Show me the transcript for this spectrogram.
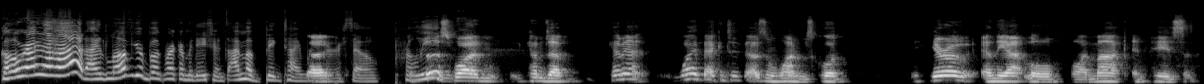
Go right ahead. I love your book recommendations. I'm a big time Uh, reader, so the please. first one comes up came out way back in 2001 It was called The Hero and the Outlaw by Mark and Pearson.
